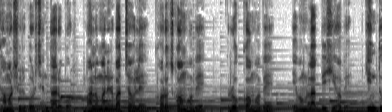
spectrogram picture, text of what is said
খামার শুরু করছেন তার উপর? ভালো মানের বাচ্চা হলে খরচ কম হবে, রোগ কম হবে এবং লাভ বেশি হবে। কিন্তু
